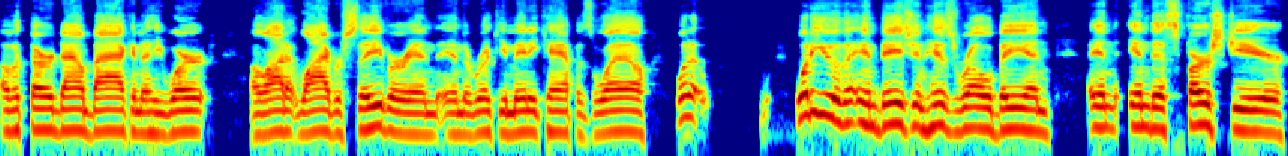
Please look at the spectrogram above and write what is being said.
of a third down back and that he worked a lot at wide receiver in, in the rookie mini camp as well. What what do you envision his role being in in this first year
